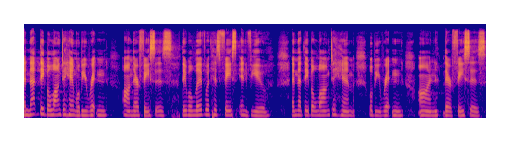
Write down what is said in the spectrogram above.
and that they belong to him will be written on their faces. They will live with his face in view, and that they belong to him will be written on their faces.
